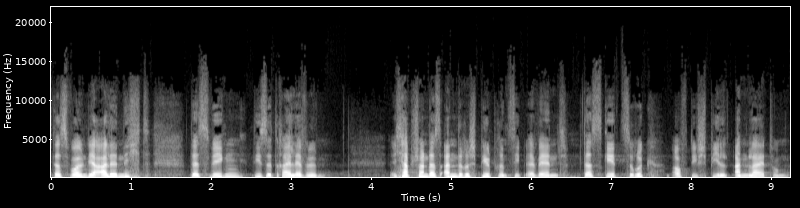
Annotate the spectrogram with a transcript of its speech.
Das wollen wir alle nicht. Deswegen diese drei Level. Ich habe schon das andere Spielprinzip erwähnt. Das geht zurück auf die Spielanleitung.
